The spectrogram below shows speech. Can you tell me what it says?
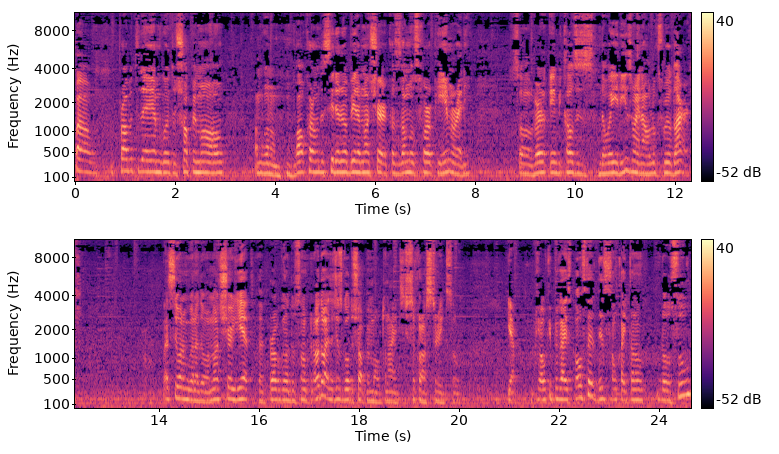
Well, probably today I'm going to shopping mall. I'm gonna walk around the city a little bit. I'm not sure because it's almost 4 p.m. already. So very because it's the way it is right now, looks real dark. Let's see what I'm gonna do. I'm not sure yet, but probably gonna do something. Otherwise, I just go to shopping mall tonight, it's just across street. So yeah, I'll keep you guys posted. This is São Caetano do Sul,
